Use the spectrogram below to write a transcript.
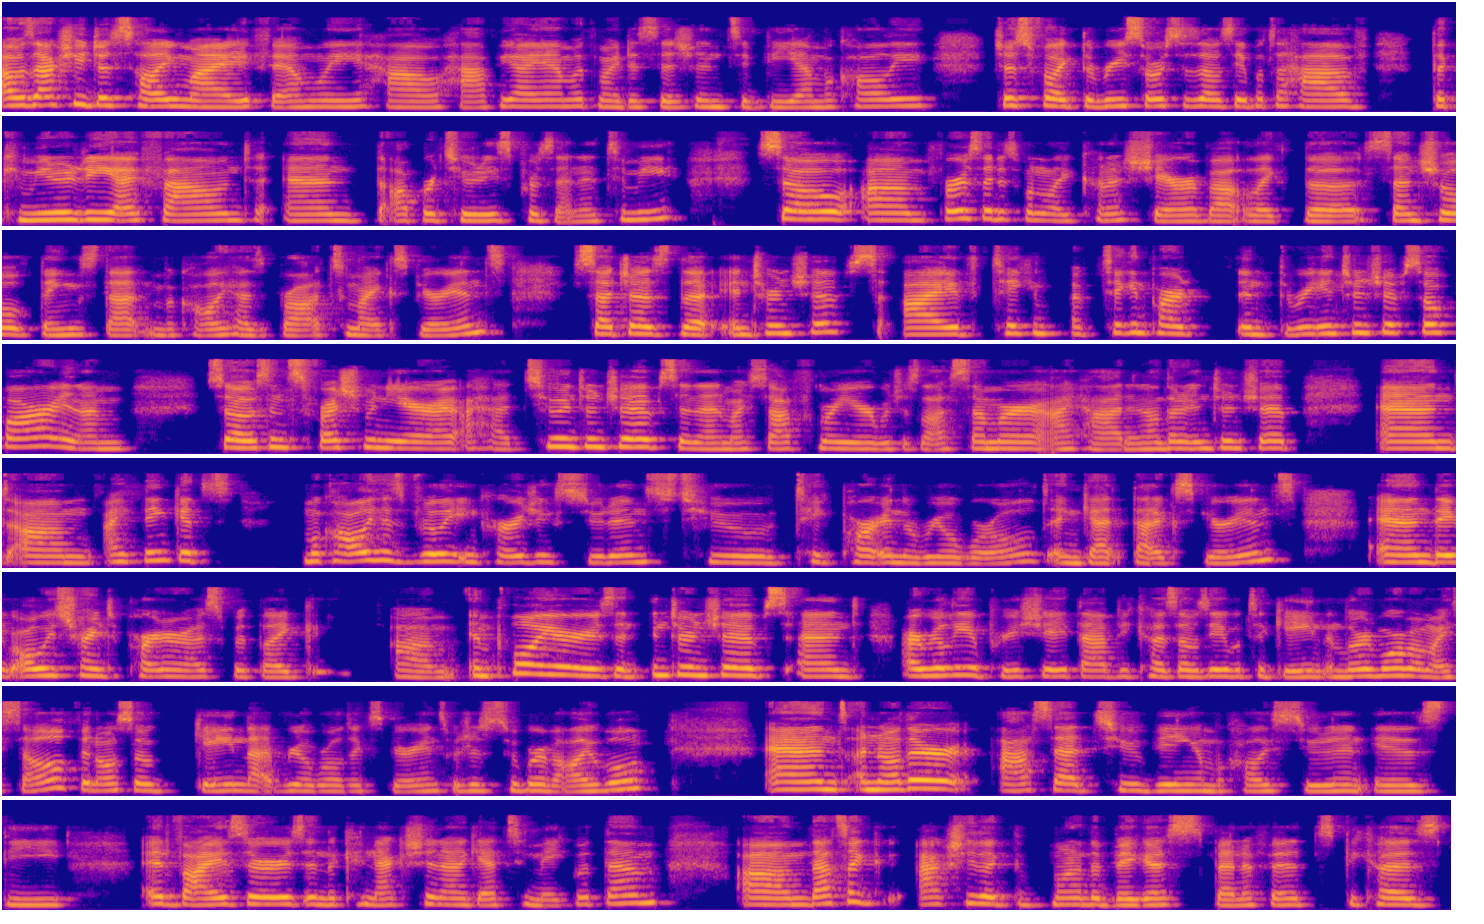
I was actually just telling my family how happy I am with my decision to be at Macaulay, just for like the resources I was able to have, the community I found, and the opportunities presented to me. So, um, first, I just want to like kind of share about like the central things that Macaulay has brought to my experience, such as the internships. I've taken I've taken part in three internships so far, and I'm so since freshman year I, I had two internships, and then my sophomore year, which was last summer, I had another internship, and um, I think it's Macaulay has really encouraging students to take part in the real world and get that experience. And they're always trying to partner us with like um, employers and internships. And I really appreciate that because I was able to gain and learn more about myself and also gain that real world experience, which is super valuable. And another asset to being a Macaulay student is the advisors and the connection I get to make with them. Um, that's like actually like one of the biggest benefits because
